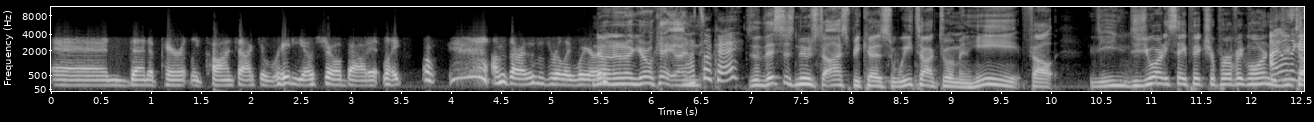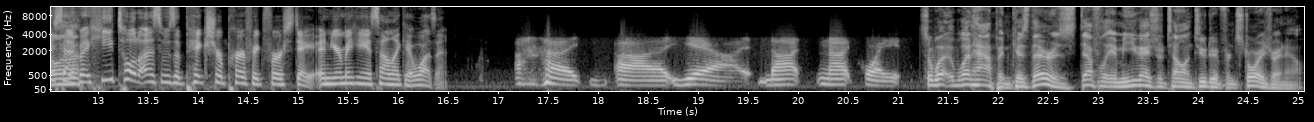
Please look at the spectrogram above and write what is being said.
and then apparently contact a radio show about it. Like, I'm sorry, this is really weird. No, no, no, you're okay. And That's okay. So this is news to us because we talked to him and he felt. Did you already say picture perfect, Lauren? Did I don't you think I said it, but he told us it was a picture perfect first date, and you're making it sound like it wasn't. Uh, uh, yeah, not not quite. So what what happened? Because there is definitely. I mean, you guys are telling two different stories right now.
